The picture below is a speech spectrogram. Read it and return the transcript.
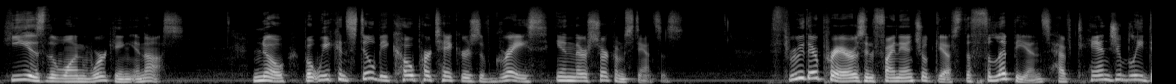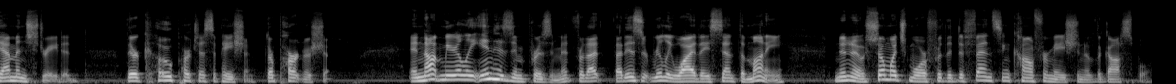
He is the one working in us. No, but we can still be co partakers of grace in their circumstances. Through their prayers and financial gifts, the Philippians have tangibly demonstrated their co participation, their partnership. And not merely in his imprisonment, for that, that isn't really why they sent the money. No, no, so much more for the defense and confirmation of the gospel.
